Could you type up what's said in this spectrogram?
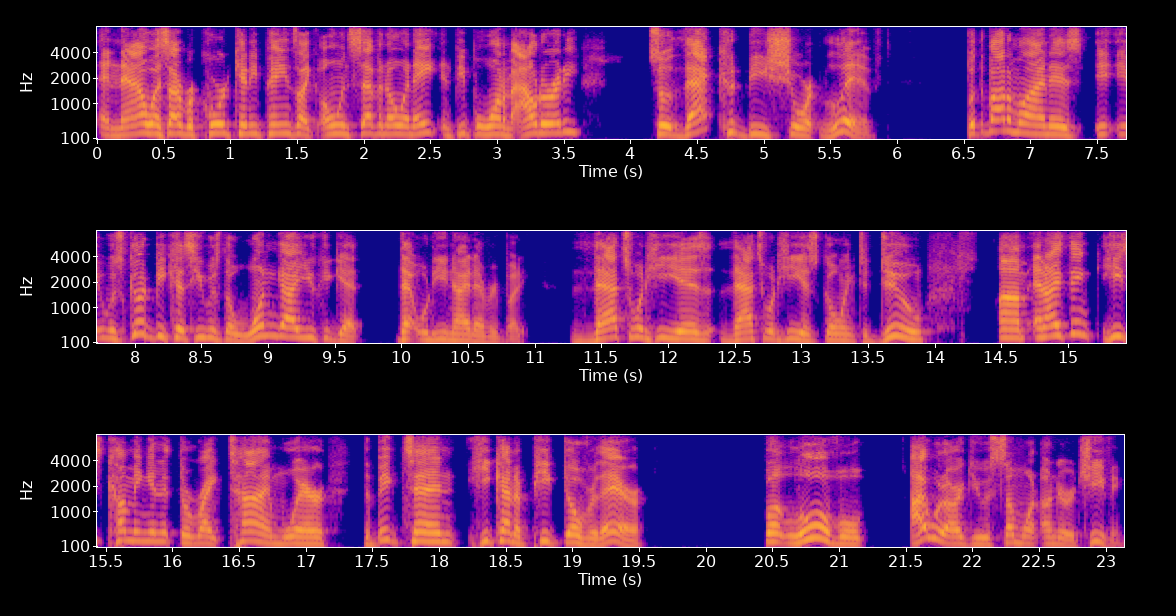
And now, as I record, Kenny Payne's like 0 7, 0 8, and people want him out already. So that could be short lived. But the bottom line is, it, it, was good because he was the one guy you could get that would unite everybody. That's what he is. That's what he is going to do. Um, and I think he's coming in at the right time where the Big Ten, he kind of peaked over there. But Louisville, I would argue, is somewhat underachieving.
